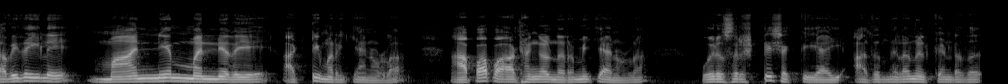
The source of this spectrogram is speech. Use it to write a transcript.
കവിതയിലെ മാന്യം മന്യതയെ അട്ടിമറിക്കാനുള്ള അപപാഠങ്ങൾ നിർമ്മിക്കാനുള്ള ഒരു സൃഷ്ടിശക്തിയായി അത് നിലനിൽക്കേണ്ടത്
